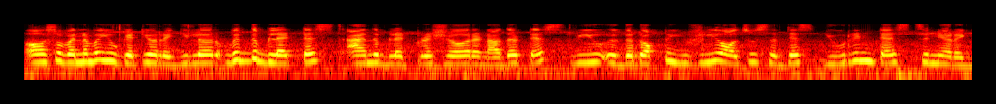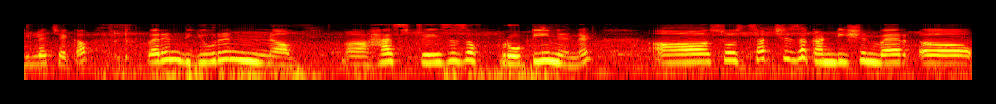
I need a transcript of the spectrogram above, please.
Uh, so whenever you get your regular with the blood test and the blood pressure and other tests we, the doctor usually also suggests urine tests in your regular checkup wherein the urine uh, uh, has traces of protein in it uh, so such is a condition where uh,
